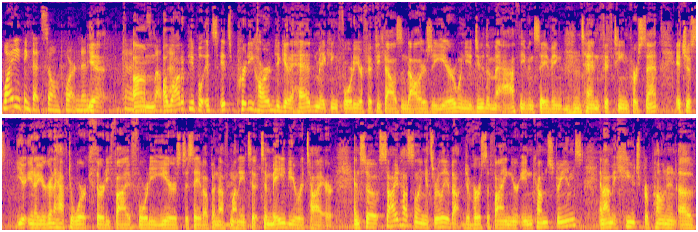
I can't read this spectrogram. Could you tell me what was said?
Why do you think that's so important? And Yeah. Kind of tell us Um, a that. lot of people, it's it's pretty hard to get ahead making forty or fifty thousand dollars a year when you do the math. Even saving Mm-hmm. 10, 15 percent, it just you, you know you're going to have to work 35, 40 years to save up enough money to, to maybe retire. And so side hustling, it's really about diversifying your income streams. And I'm a huge proponent of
